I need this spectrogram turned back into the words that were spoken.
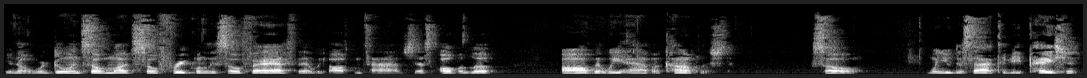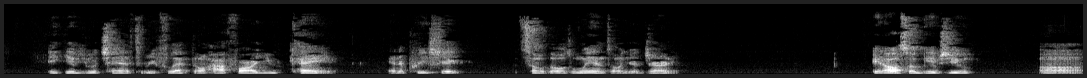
You know, we're doing so much, so frequently, so fast that we oftentimes just overlook all that we have accomplished. So when you decide to be patient, it gives you a chance to reflect on how far you came and appreciate some of those wins on your journey. It also gives you um,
